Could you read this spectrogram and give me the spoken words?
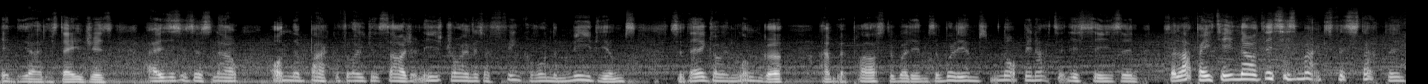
in the early stages. As this is us now on the back of Logan Sargeant. These drivers I think are on the mediums, so they're going longer and we're past the Williams. The Williams not been at it this season. So lap 18 now this is Max Verstappen.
